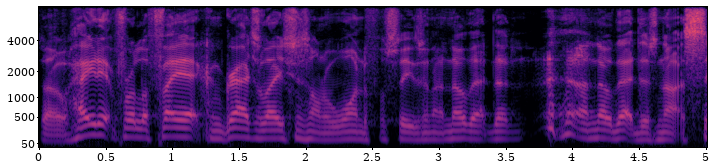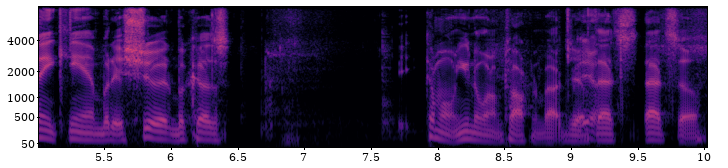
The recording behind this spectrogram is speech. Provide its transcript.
So hate it for Lafayette. Congratulations on a wonderful season. I know that doesn't I know that does not sink in, but it should because come on, you know what I'm talking about, Jeff. Yeah. That's that's a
